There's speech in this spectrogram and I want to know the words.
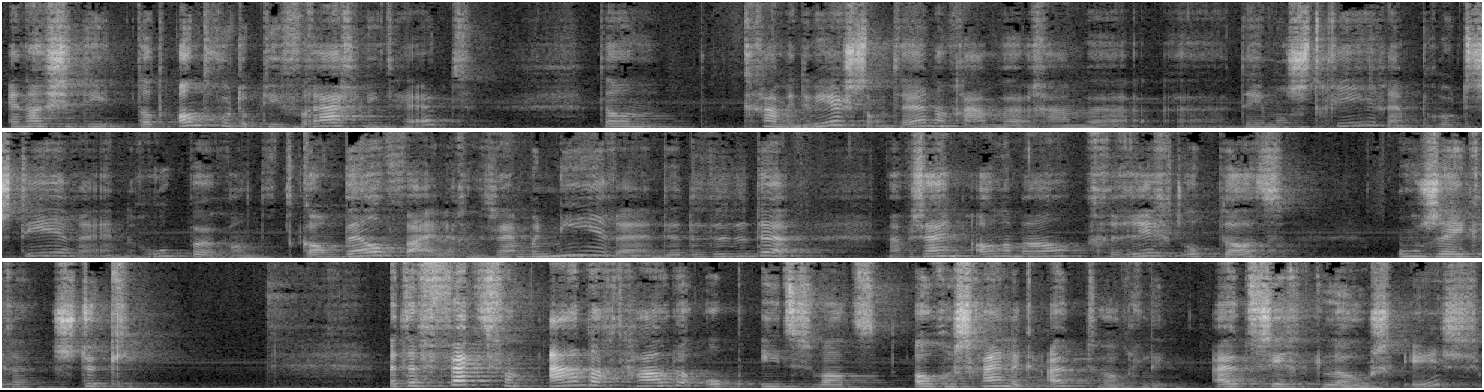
En als je die, dat antwoord op die vraag niet hebt, dan gaan we in de weerstand. Hè? Dan gaan we, gaan we uh, demonstreren en protesteren en roepen, want het kan wel veilig en er zijn manieren. En de, de, de. Maar we zijn allemaal gericht op dat onzekere stukje. Het effect van aandacht houden op iets wat ogenschijnlijk uitzichtloos is,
